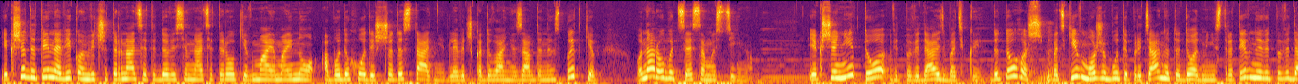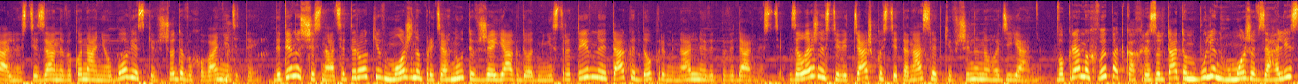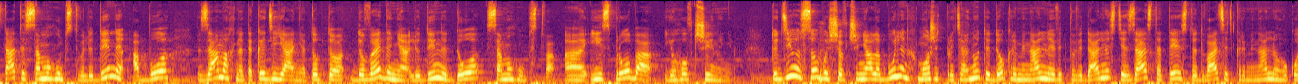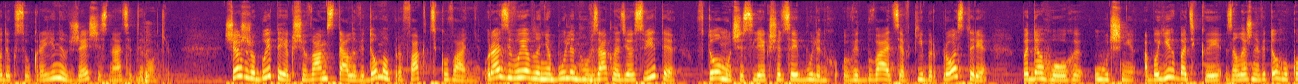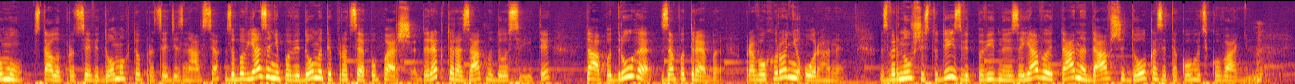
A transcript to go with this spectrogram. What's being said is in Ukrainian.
Якщо дитина віком від 14 до 18 років має майно або доходи, що достатні для відшкодування завданих збитків, вона робить це самостійно. Якщо ні, то відповідають батьки. До того ж, батьків може бути притягнуто до адміністративної відповідальності за невиконання обов'язків щодо виховання дітей. Дитину з 16 років можна притягнути вже як до адміністративної, так і до кримінальної відповідальності, в залежності від тяжкості та наслідків вчиненого діяння. В окремих випадках результатом булінгу може взагалі стати самогубство людини або замах на таке діяння, тобто доведення людини до самогубства і спроба його вчинення. Тоді особу, що вчиняла булінг, можуть притягнути до кримінальної відповідальності за статтею 120 Кримінального кодексу України вже 16 років. Що ж робити, якщо вам стало відомо про факт цькування? У разі виявлення булінгу в закладі освіти, в тому числі якщо цей булінг відбувається в кіберпросторі, педагоги, учні або їх батьки, залежно від того, кому стало про це відомо, хто про це дізнався, зобов'язані повідомити про це, по-перше, директора закладу освіти, та по-друге, за потреби правоохоронні органи, звернувшись туди з відповідною заявою та надавши докази такого цькування.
